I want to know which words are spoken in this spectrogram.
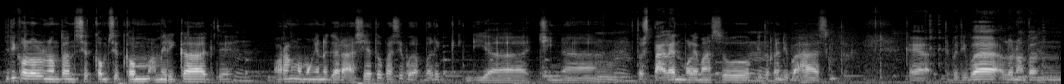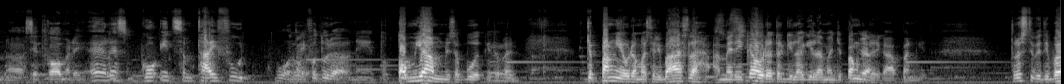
Jadi kalau lu nonton sitkom-sitkom Amerika gitu ya, Hmm. orang ngomongin negara Asia tuh pasti bolak-balik India, Cina, Hmm. terus Thailand mulai masuk, Hmm. gitu kan dibahas gitu. Kayak tiba-tiba lu nonton uh, sitkom ada yang, eh let's go eat some Thai food. Wah, Thai food tuh udah nih tuh tom yum disebut gitu kan. Jepang ya udah nggak usah dibahas lah. Amerika udah tergila-gila sama Jepang udah Ya. dari kapan gitu. Terus tiba-tiba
